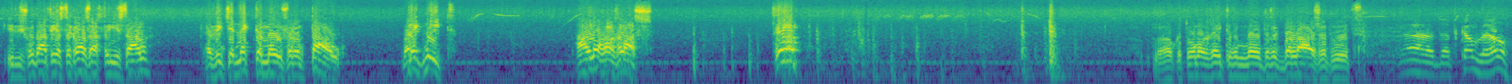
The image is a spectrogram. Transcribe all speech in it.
Zie je die soldaat eerste klas achter je staan? Hij vindt je nek te mooi voor een touw. Maar ik niet. Haal nog een glas. Op! Nou, ik toch nog rekening mee dat ik belazerd word. Ja, dat kan wel.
